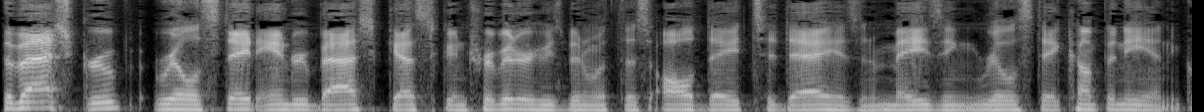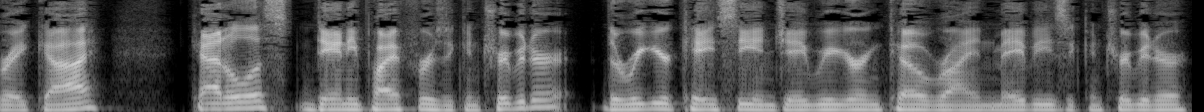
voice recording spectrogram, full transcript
the Bash Group, Real Estate, Andrew Bash, guest contributor who's been with us all day today. is an amazing real estate company and a great guy. Catalyst, Danny Pfeiffer is a contributor. The Rieger KC and Jay Rieger and Co. Ryan Mabey is a contributor,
